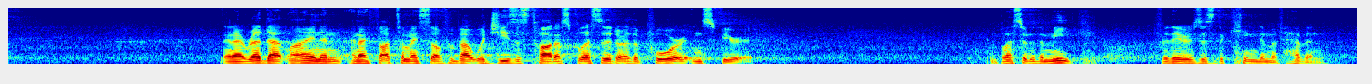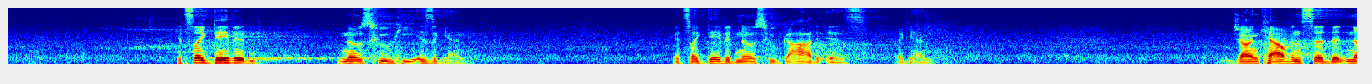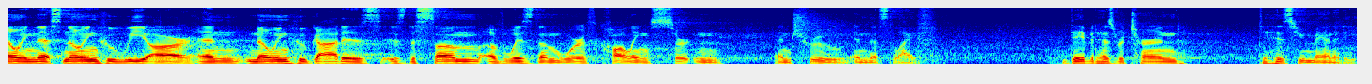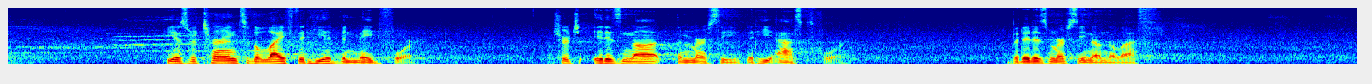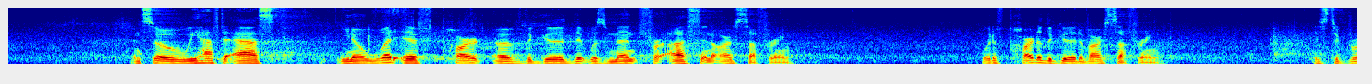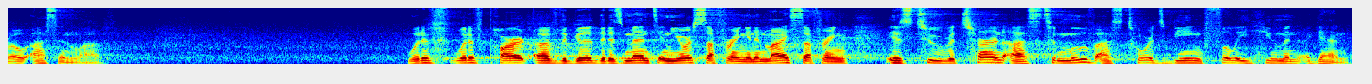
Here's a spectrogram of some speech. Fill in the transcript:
And I read that line and, and I thought to myself about what Jesus taught us Blessed are the poor in spirit, and blessed are the meek, for theirs is the kingdom of heaven. It's like David knows who he is again. It's like David knows who God is again. John Calvin said that knowing this, knowing who we are and knowing who God is, is the sum of wisdom worth calling certain and true in this life. David has returned to his humanity. He has returned to the life that he had been made for. Church, it is not the mercy that he asked for but it is mercy nonetheless. And so we have to ask, you know, what if part of the good that was meant for us in our suffering, what if part of the good of our suffering is to grow us in love? What if, what if part of the good that is meant in your suffering and in my suffering is to return us, to move us towards being fully human again,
